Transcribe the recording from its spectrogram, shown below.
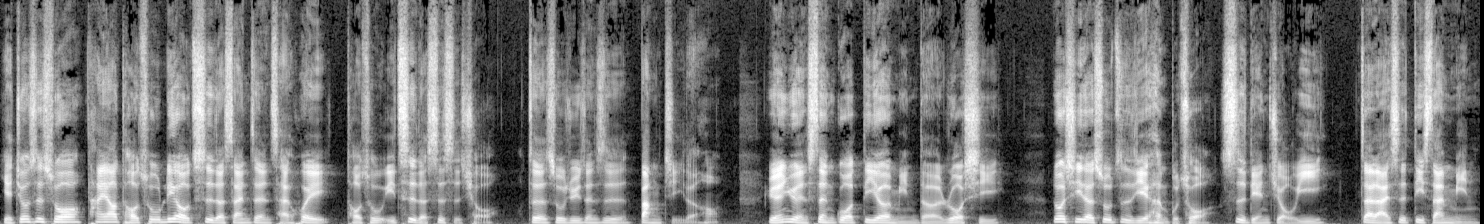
也就是说，他要投出六次的三振才会投出一次的四十球，这个数据真是棒极了哈，远远胜过第二名的若曦。若曦的数字也很不错，四点九一。再来是第三名，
